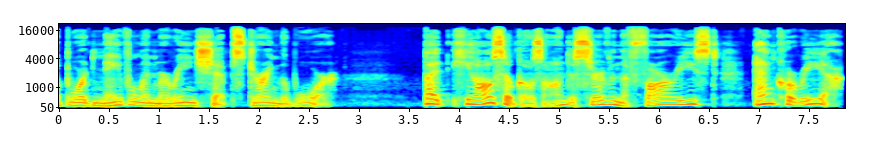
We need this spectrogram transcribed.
aboard naval and marine ships during the war. But he also goes on to serve in the Far East and Korea.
